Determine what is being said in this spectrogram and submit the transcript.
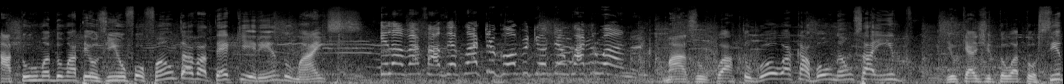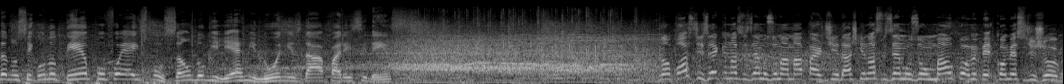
A turma do Mateuzinho Fofão tava até querendo mais. Vila vai fazer quatro gols porque eu tenho quatro anos. Mas o quarto gol acabou não saindo. E o que agitou a torcida no segundo tempo foi a expulsão do Guilherme Nunes da Aparecidense. Não posso dizer que nós fizemos uma má partida, acho que nós fizemos um mau come começo de jogo.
